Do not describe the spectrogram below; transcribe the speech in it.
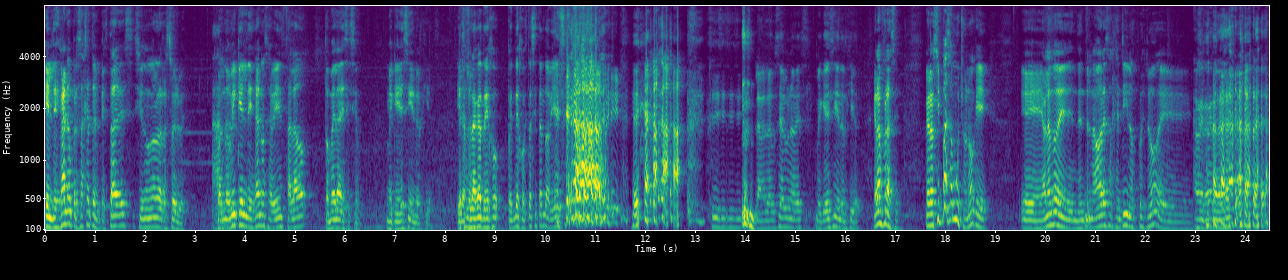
El desgano presagia tempestades si uno no lo resuelve. Ah, Cuando no. vi que el desgano se había instalado, tomé la decisión. Me quedé sin energía. Y la Esa es flaca te dijo, pendejo, estás citando a Bielsa. Sí, sí, sí, sí. La, la usé alguna vez. Me quedé sin energía. Gran frase. Pero sí pasa mucho, ¿no? Que eh, hablando de, de entrenadores argentinos, pues, ¿no? Eh, A ver, a ver, a ver.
